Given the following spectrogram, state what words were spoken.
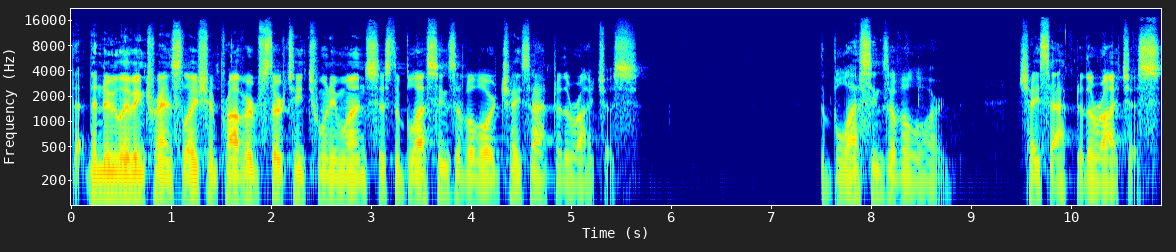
the, the New Living Translation. Proverbs 13 21 says, The blessings of the Lord chase after the righteous. The blessings of the Lord chase after the righteous.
